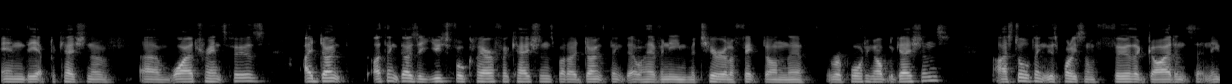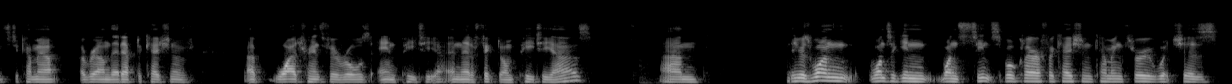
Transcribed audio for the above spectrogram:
and the application of uh, wire transfers. I don't. I think those are useful clarifications, but I don't think they will have any material effect on the, the reporting obligations. I still think there's probably some further guidance that needs to come out around that application of uh, wire transfer rules and PTR and that effect on PTRs. Um, there is one, once again, one sensible clarification coming through, which is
